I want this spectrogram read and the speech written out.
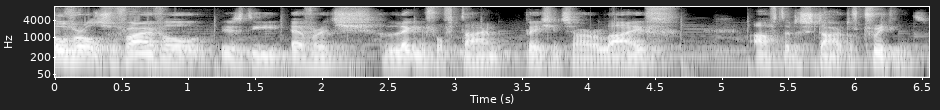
Overall survival is the average length of time patients are alive after the start of treatment.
